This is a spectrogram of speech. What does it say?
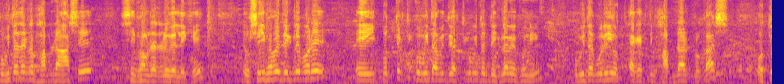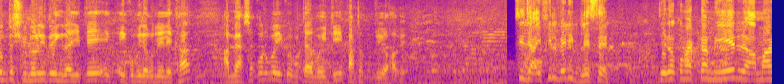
কবিতাতে একটা ভাবনা আসে, সেই ভাবনাটা লোকে লেখে, এবং সেইভাবে দেখলে পরে এই প্রত্যেকটি কবিতা, আমি দু একটি কবিতা দেখলাম এখনই, কবিতাগুলি এক একটি ভাবনার প্রকাশ, অত্যন্ত সুললিত ইংরাজিতে এই- কবিতাগুলি লেখা, আমি আশা করব এই কবিতার বইটি পাঠকপ্রিয় হবে। আই ফিল ভেরি ব্লেসেড যেরকম একটা মেয়ের আমার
